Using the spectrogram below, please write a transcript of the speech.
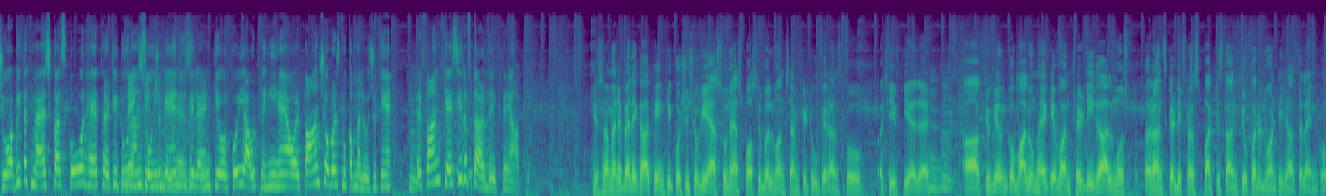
जो अभी तक मैच का स्कोर है 32 रन हो चुके हैं न्यूजीलैंड के और कोई आउट नहीं है और पाँच ओवर्स मुकम्मल हो चुके हैं। हम्म। इरफान कैसी रफ्तार देख रहे हैं आप? जिस तरह मैंने पहले कहा कि इनकी कोशिश होगी एज सुन एज पॉसिबल 172 के रन को अचीव किया जाए। हम्म। क्योंकि उनको मालूम है कि 130 का ऑलमोस्ट रन का डिफरेंस पाकिस्तान के ऊपर एडवांटेज हासिल है इनको।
